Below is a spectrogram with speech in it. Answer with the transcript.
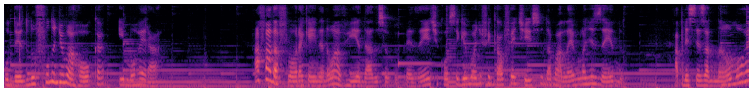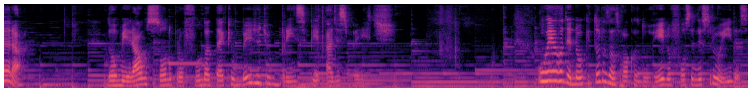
o dedo no fundo de uma roca e morrerá. A fada Flora, que ainda não havia dado seu presente, conseguiu modificar o feitiço da malévola, dizendo: A princesa não morrerá. Dormirá um sono profundo até que o beijo de um príncipe a desperte. O rei ordenou que todas as rocas do reino fossem destruídas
